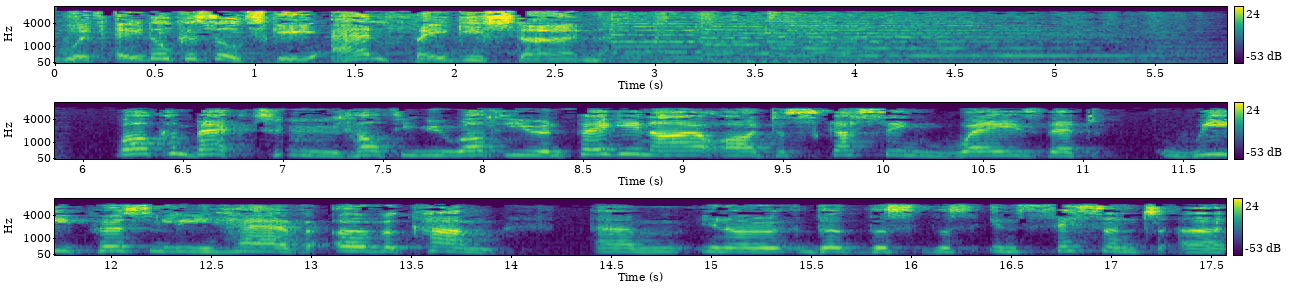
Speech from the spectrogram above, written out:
with Aidel Kazilsky and Faygie Stern. Welcome back to Healthy You, Wealthy You. And Faygie and I are discussing ways that we personally have overcome, um, you know, the, this this incessant uh,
